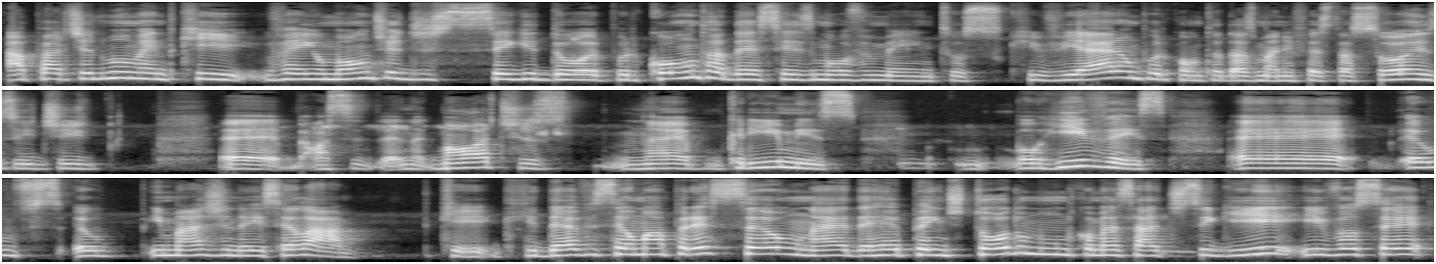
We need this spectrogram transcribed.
a partir do momento que vem um monte de seguidor por conta desses movimentos que vieram por conta das manifestações e de é, né, mortes, né, crimes horríveis, é, eu, eu imaginei, sei lá, que, que deve ser uma pressão, né? De repente todo mundo começar a te seguir e você.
